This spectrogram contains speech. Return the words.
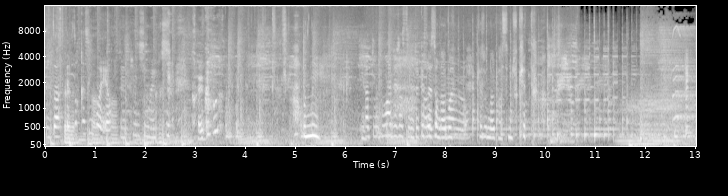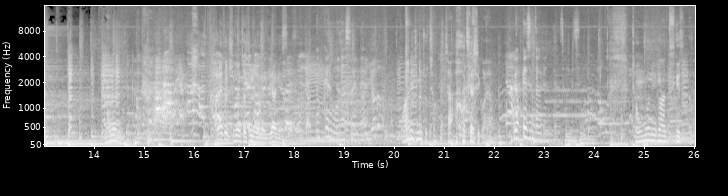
진짜 그래, 그래. 약속하신 어, 거예요. 어. 제 팬심을 알았어. 걸고 언니 나 좀 도와주셨으면 좋겠어요. 알았어, 나도. 정말로. 계속 널 봤으면 좋겠다. 나는 가넷을 주면 져줄 이야기했어요. 몇 개를 원하시는데요? 많이 주면 좋죠. 자, 어떻게 하실 거예요? 몇 개 준다 그랬는데요, 정미 씨는? 정문이가 한 두 개 준다고.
